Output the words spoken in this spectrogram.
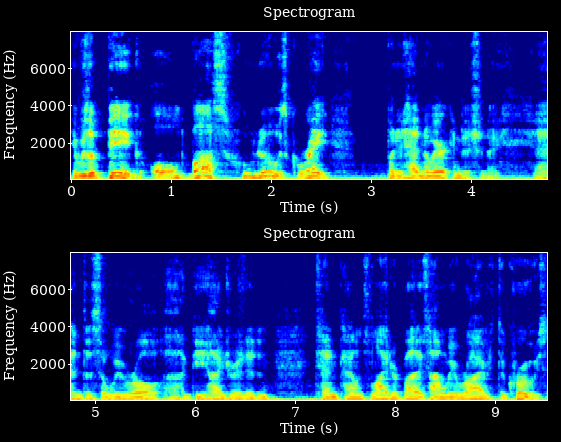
It was a big old bus. Who knew? It was great, but it had no air conditioning, and uh, so we were all uh, dehydrated and 10 pounds lighter by the time we arrived at the cruise.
